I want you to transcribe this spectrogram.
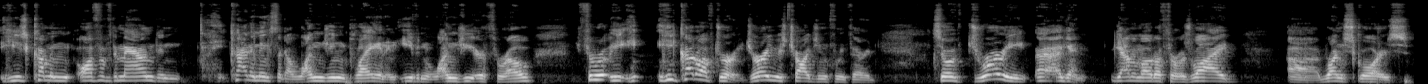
he's coming off of the mound and he kind of makes like a lunging play and an even lungier throw. Threw he, he, he cut off Drury. Drury was charging from third. So if Drury uh, again Yamamoto throws wide, uh, run scores.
